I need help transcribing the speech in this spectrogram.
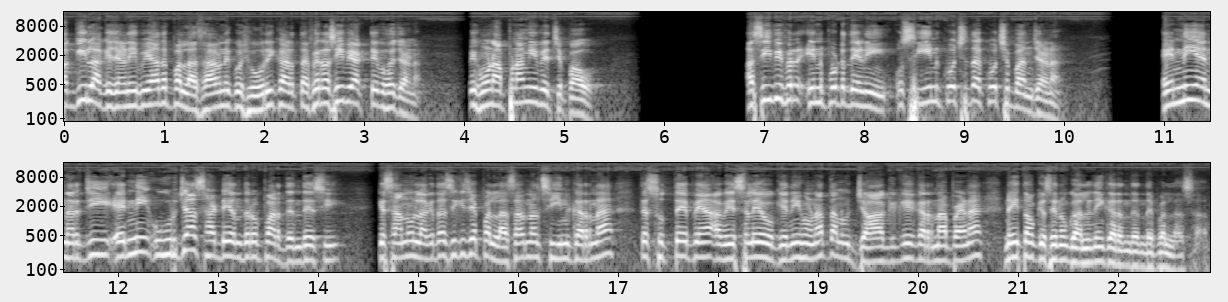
ਅੱਗ ਹੀ ਲੱਗ ਜਾਣੀ ਵੀ ਆਹ ਤਾਂ ਭੱਲਾ ਸਾਹਿਬ ਨੇ ਕੁਝ ਹੋਰ ਹੀ ਕਰਤਾ, ਫਿਰ ਅਸੀਂ ਵੀ ਐਕਟਿਵ ਹੋ ਜਾਣਾ। ਵੀ ਹੁਣ ਆਪਣਾ ਵੀ ਵਿੱਚ ਪਾਓ। ਅਸੀਂ ਵੀ ਫਿਰ ਇਨਪੁਟ ਦੇਣੀ, ਉਹ ਸੀਨ ਕੁਛ ਦਾ ਕੁਛ ਬਣ ਜਾਣਾ। ਇੰਨੀ એનર્ਜੀ ਇੰਨੀ ਊਰਜਾ ਸਾਡੇ ਅੰਦਰ ਉਹ ਭਰ ਦਿੰਦੇ ਸੀ ਕਿ ਸਾਨੂੰ ਲੱਗਦਾ ਸੀ ਕਿ ਜੇ ਭੱਲਾ ਸਾਹਿਬ ਨਾਲ ਸੀਨ ਕਰਨਾ ਤੇ ਸੁੱਤੇ ਪਿਆ ਅਵੇਸਲੇ ਹੋ ਕੇ ਨਹੀਂ ਹੋਣਾ, ਤੁਹਾਨੂੰ ਜਾਗ ਕੇ ਕਰਨਾ ਪੈਣਾ ਨਹੀਂ ਤਾਂ ਕਿਸੇ ਨੂੰ ਗੱਲ ਨਹੀਂ ਕਰਨ ਦਿੰਦੇ ਭੱਲਾ ਸਾਹਿਬ।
